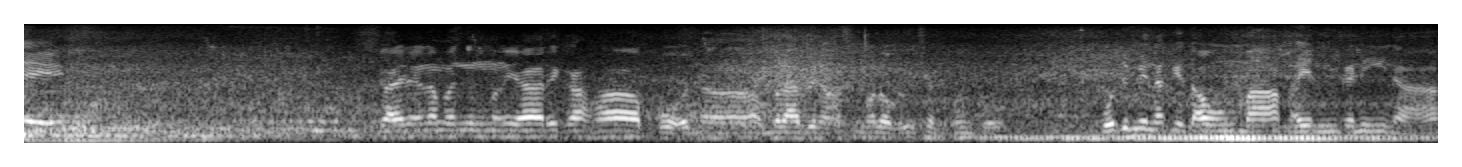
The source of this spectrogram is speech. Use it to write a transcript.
Eh, gaya na naman yung nangyari kahapon na malapit na kasi malawag yung cellphone ko. Buti may nakita akong makakain kanina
